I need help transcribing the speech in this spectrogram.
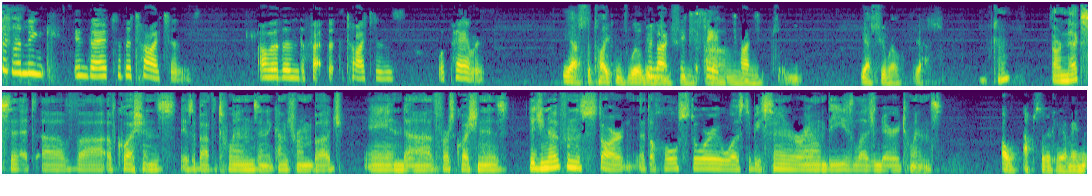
Is there a link in there to the Titans? Other than the fact that the Titans were parents. Yes, the Titans will be We'd like you mentioned. to see it, and- Titans. yes, you will. Yes. Okay. Our next set of uh, of questions is about the twins, and it comes from Budge. And uh, the first question is: Did you know from the start that the whole story was to be centered around these legendary twins? Oh, absolutely. I mean,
